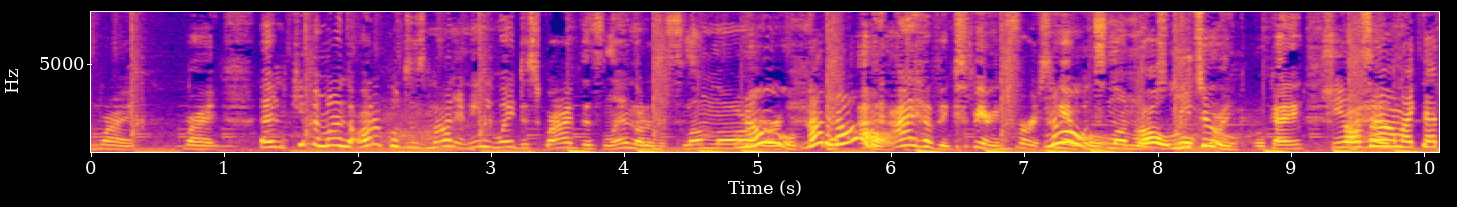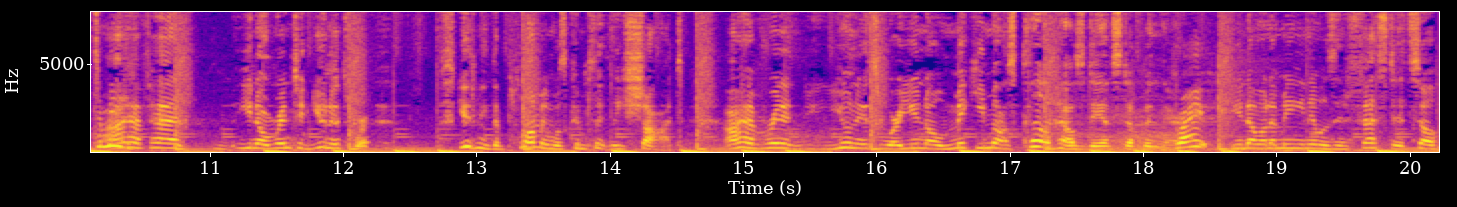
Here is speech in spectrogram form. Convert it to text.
Right, right. And keep in mind, the article does not in any way describe this landlord as a slumlord. No, or- not at all. I, I have experienced firsthand No. what slumlords Oh, me too. like, okay, She don't I sound have- like that to me. I have had, you know, rented units where, excuse me, the plumbing was completely shot. I have rented units where you know Mickey Mouse Clubhouse danced up in there. Right. You know what I mean? It was infested. So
